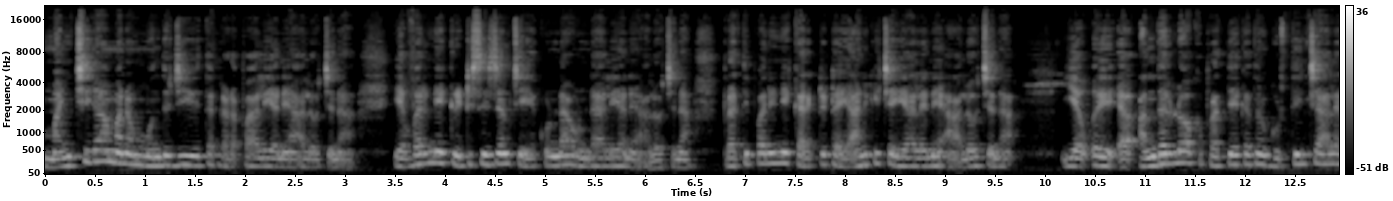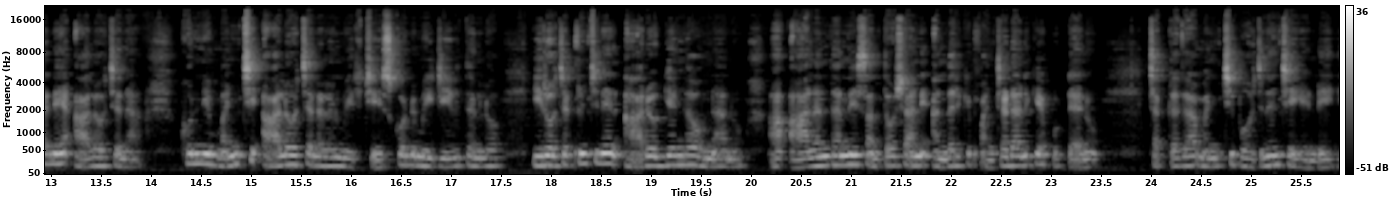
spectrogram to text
మంచిగా మనం ముందు జీవితం గడపాలి అనే ఆలోచన ఎవరిని క్రిటిసిజం చేయకుండా ఉండాలి అనే ఆలోచన ప్రతి పనిని కరెక్ట్ టయానికి చేయాలనే ఆలోచన అందరిలో ఒక ప్రత్యేకతను గుర్తించాలనే ఆలోచన. కొన్ని మంచి ఆలోచనలను మీరు చేసుకోండి మీ జీవితంలో. ఈ రోజటి నుంచి నేను ఆరోగ్యంగా ఉన్నాను. ఆ ఆనందాన్ని సంతోషాన్ని అందరికీ పంచడానికే పుట్టాను. చక్కగా మంచి భోజనం చేయండి.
